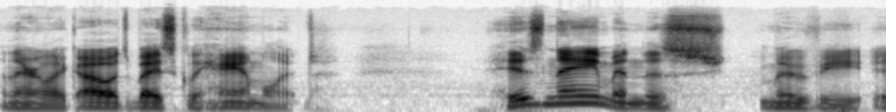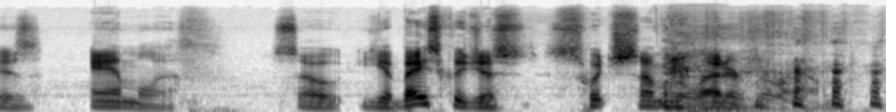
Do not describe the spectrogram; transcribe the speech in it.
and they're like, "Oh, it's basically Hamlet." His name in this sh- movie is Amleth. So you basically just switch some of the letters around.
